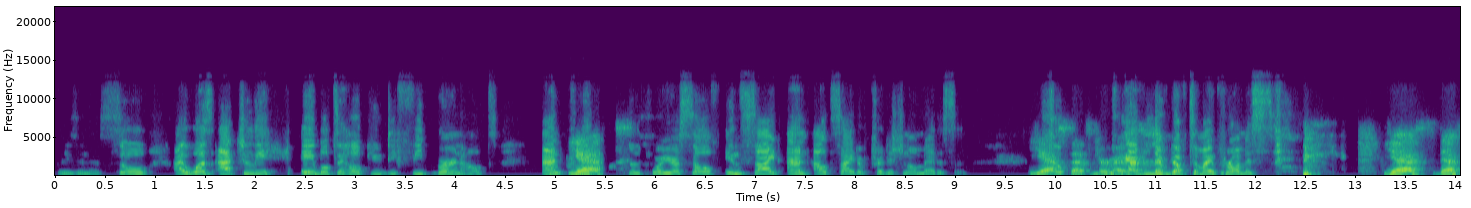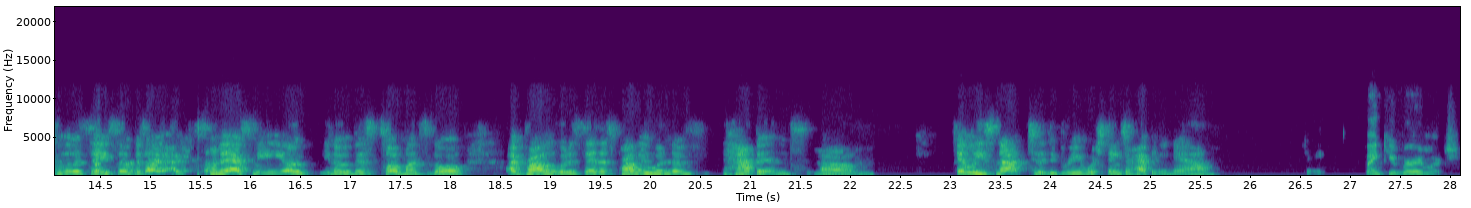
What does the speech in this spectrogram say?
Craziness. So I was actually able to help you defeat burnout and create yes. for yourself inside and outside of traditional medicine. Yes, so that's correct. I've lived up to my promise. yes, definitely would say so. Because I, I, someone asked me, uh, you know, this 12 months ago, I probably would have said this probably wouldn't have happened. Mm. Um, at least not to the degree in which things are happening now. Okay. Thank you very much.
